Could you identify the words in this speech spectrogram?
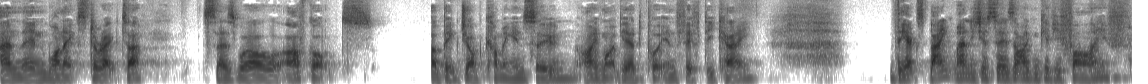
And then one ex director says, Well, I've got a big job coming in soon. I might be able to put in 50K. The ex bank manager says, I can give you five.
